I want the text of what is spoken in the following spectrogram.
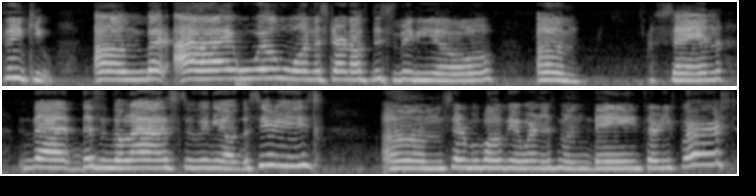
Thank you. Um, but I will want to start off this video, um, saying that this is the last video of the series. Um, Cerebral Palsy Awareness Monday 31st.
